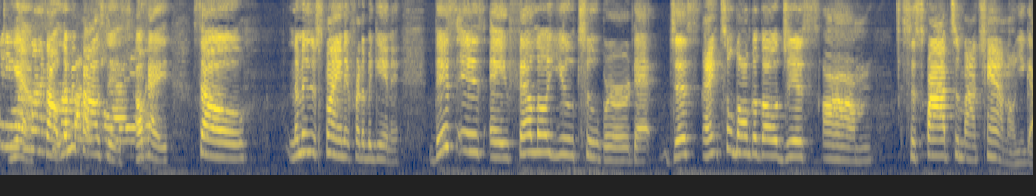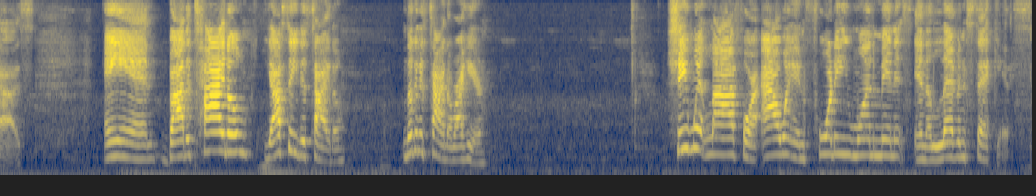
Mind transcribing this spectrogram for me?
Anyone yeah so let me up on a pause this. okay so let me explain it from the beginning this is a fellow youtuber that just ain't too long ago just um subscribed to my channel you guys. And by the title y'all see this title? Look at this title right here. She went live for an hour and 41 minutes and 11 seconds.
